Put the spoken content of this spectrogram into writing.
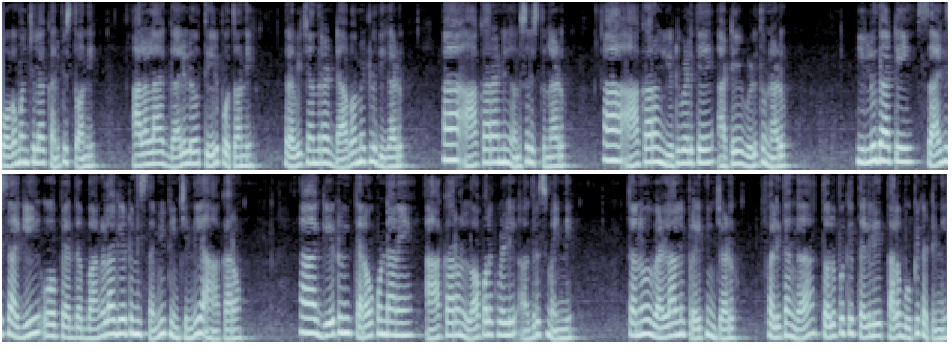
పొగమంచులా కనిపిస్తోంది. అలలా గాలిలో తేలిపోతోంది. రవిచంద్ర డాబా మెట్లు దిగాడు. ఆ ఆకారాన్ని అనుసరిస్తున్నాడు. ఆ ఆకారం ఎటు వెళితే అటే వెళుతున్నాడు. ఇల్లు దాటి సాగి సాగి ఓ పెద్ద బంగ్లా గేటుని సమీపించింది ఆ ఆకారం. ఆ గేటుని తెరవకుండానే ఆకారం లోపలికి వెళ్ళి అదృశ్యమైంది. తను వెళ్ళాలని ప్రయత్నించాడు. ఫలితంగా తలుపుకి తగిలి తల బొప్పి కట్టింది.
